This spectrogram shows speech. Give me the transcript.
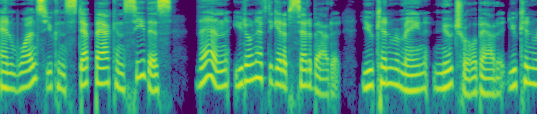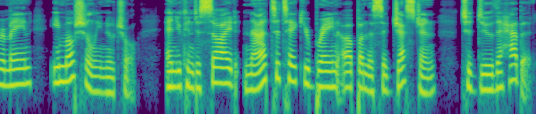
And once you can step back and see this, then you don't have to get upset about it. You can remain neutral about it. You can remain emotionally neutral. And you can decide not to take your brain up on the suggestion to do the habit.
